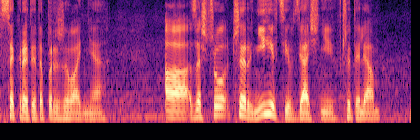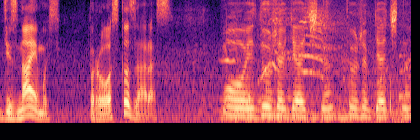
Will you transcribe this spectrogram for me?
секрети та переживання. А за що чернігівці вдячні вчителям? Дізнаємось просто зараз. Ой, дуже вдячна, дуже вдячна.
